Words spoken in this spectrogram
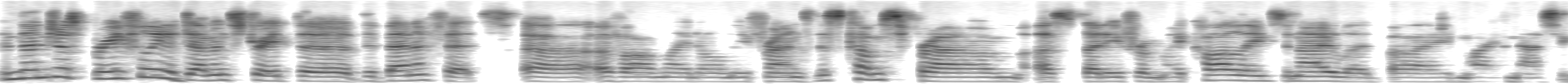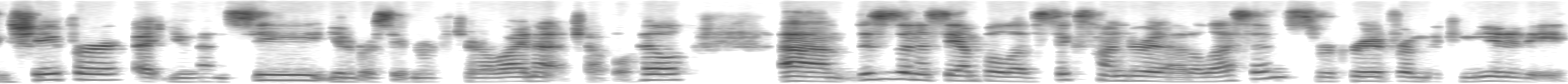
And then just briefly to demonstrate the, the benefits uh, of online only friends, this comes from a study from my colleagues and I led by Maya Massing Schaffer at UNC, University of North Carolina at Chapel Hill. Um, this is in a sample of 600 adolescents recruited from the community.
